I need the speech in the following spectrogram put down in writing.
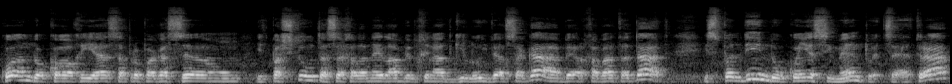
quando ocorre essa propagação, expandindo o conhecimento, etc.,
